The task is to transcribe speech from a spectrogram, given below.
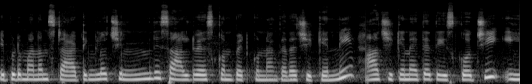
ఇప్పుడు మనం స్టార్టింగ్లో చిన్నది సాల్ట్ వేసుకొని పెట్టుకున్నాం కదా చికెన్ని. ఆ చికెన్ అయితే తీసుకొచ్చి ఈ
